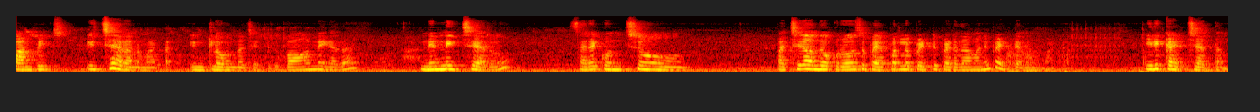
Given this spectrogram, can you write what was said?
పంపించి ఇచ్చారనమాట ఇంట్లో ఉన్న చెట్లు. బాగున్నాయి కదా? నిన్న ఇచ్చారు. సరే కొంచెం పచ్చిగా ఉంది ఒక రోజు పేపర్లో పెట్టి పెడదామని పెట్టామన్నమాట. ఇది కట్ చేద్దాం.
